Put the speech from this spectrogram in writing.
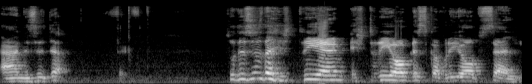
and this is the fifth. So this is the history and history of discovery of cell.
